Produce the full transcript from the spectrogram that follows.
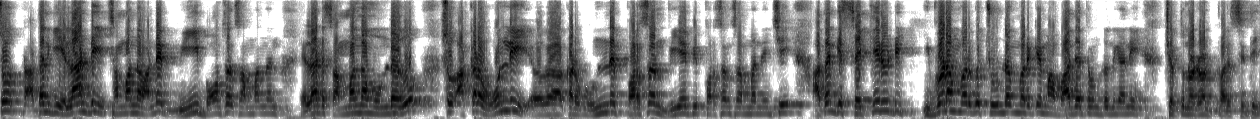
సో అతనికి ఎలాంటి సంబంధం అంటే మీ బౌన్సర్ సంబంధం ఎలాంటి సంబంధం ఉండదు. సో అక్కడ ఓన్లీ అక్కడ ఉండే పర్సన్ విఐపి పర్సన్ సంబంధించి అతనికి సెక్యూరిటీ ఇవ్వడం వరకు చూడడం వరకే మా బాధ్యత ఉంటుంది కానీ చెప్తున్నటువంటి పరిస్థితి.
